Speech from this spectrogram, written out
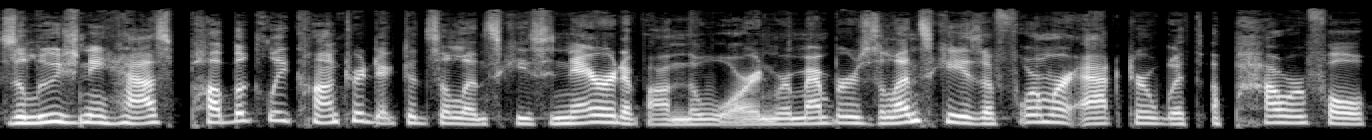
Zaluzhny has publicly contradicted Zelensky's narrative on the war. And remember, Zelensky is a former actor with a powerful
